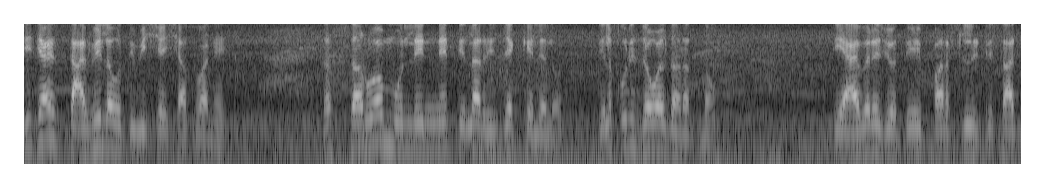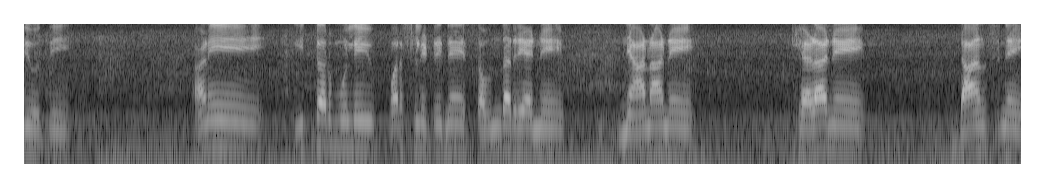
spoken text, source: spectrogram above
ती ज्यावेळेस दहावीला होती विशेषत्वाने तर सर्व मुलींनी तिला रिजेक्ट केलेलं होतं. तिला कुणी जवळ धरत नव्हतं. ती ॲव्हरेज होती पर्सनॅलिटी साधी होती. आणि इतर मुली पर्सनॅलिटीने सौंदर्याने ज्ञानाने खेळाने डान्सने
